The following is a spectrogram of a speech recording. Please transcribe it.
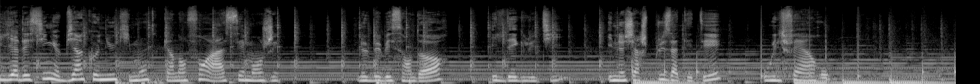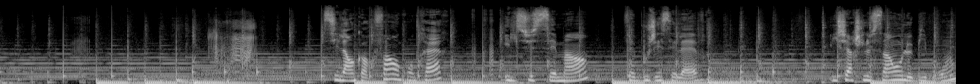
Il y a des signes bien connus qui montrent qu'un enfant a assez mangé. Le bébé s'endort, il déglutit, il ne cherche plus à téter ou il fait un rot. S'il a encore faim, au contraire, il suce ses mains, fait bouger ses lèvres. Il cherche le sein ou le biberon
